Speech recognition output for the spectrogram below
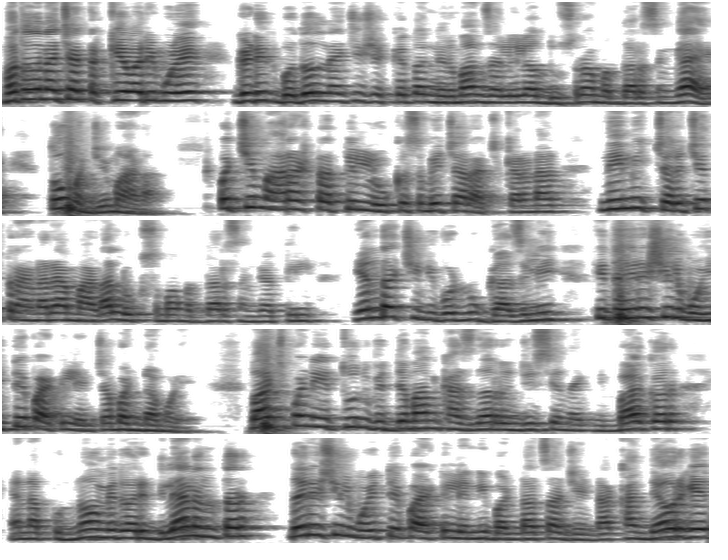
मतदानाच्या टक्केवारीमुळे गणित बदलण्याची शक्यता निर्माण झालेला दुसरा मतदारसंघ आहे तो म्हणजे म्हाडा. पश्चिम महाराष्ट्रातील लोकसभेच्या राजकारणात नेहमी चर्चेत राहणाऱ्या माडा लोकसभा मतदारसंघातील यंदाची निवडणूक गाजली ती धैर्यशील मोहिते पाटील यांच्या बंडामुळे. भाजपने येथून विद्यमान खासदार रणजितसिंह नाईक निंबाळकर यांना पुन्हा उमेदवारी दिल्यानंतर धैर्यशील मोहिते पाटील यांनी बंडाचा झेंडा खांद्यावर घेत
